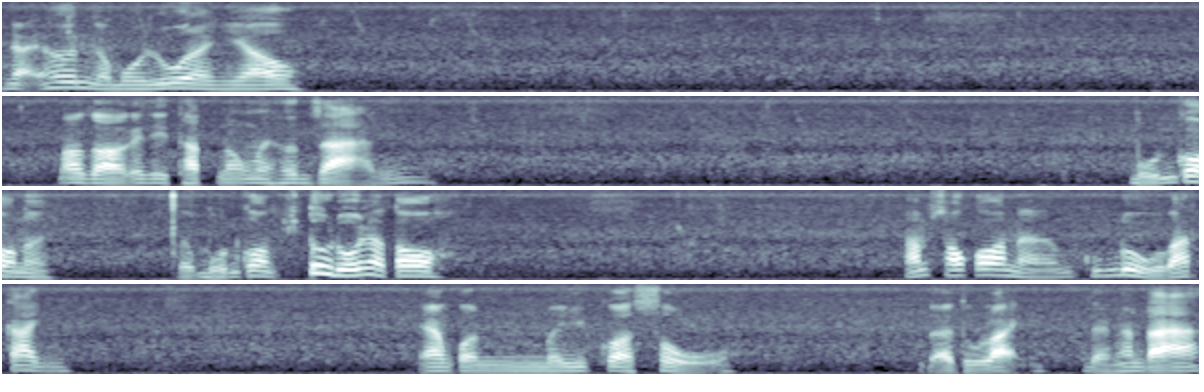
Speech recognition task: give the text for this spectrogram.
nhạy hơn cả mồi lua này nhiều. Bao giờ cái gì thật nó cũng phải hơn giả chứ. Bốn con rồi. Được bốn con. Tương đối là to. Tám sáu con là cũng đủ bát canh em còn mấy quả sổ để tủ lạnh để ngăn đá.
